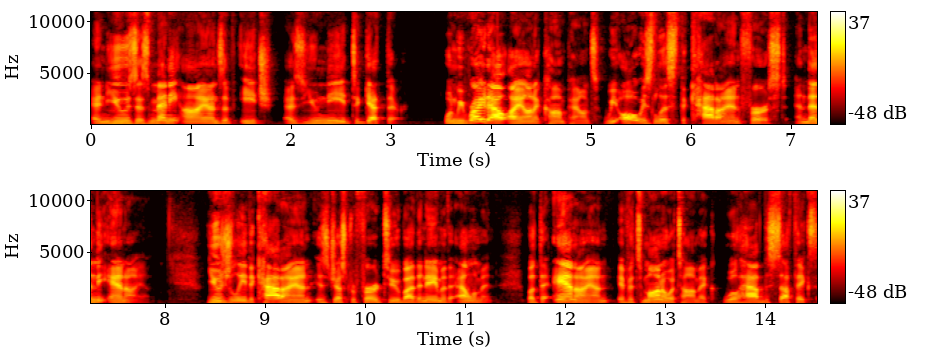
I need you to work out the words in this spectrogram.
and use as many ions of each as you need to get there. When we write out ionic compounds, we always list the cation first and then the anion. Usually the cation is just referred to by the name of the element, but the anion, if it's monoatomic, will have the suffix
